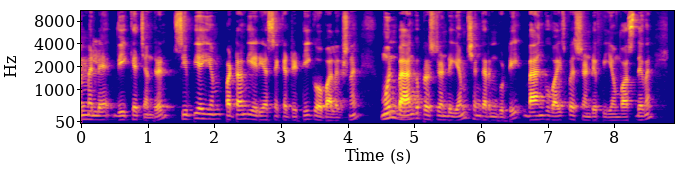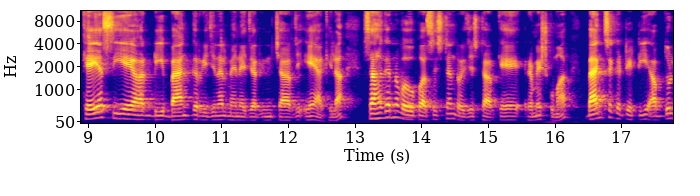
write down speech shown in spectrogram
M L A V K Chandran C P I M Pattambi area secretary T Gopalakrishnan മുൻ bank president M Sankarankutty bank vice president P M Vasudevan K S C A R D bank regional manager incharge A Akhila സഹകരണ വകുപ്പ് assistant registrar K Ramesh Kumar bank secretary T Abdul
